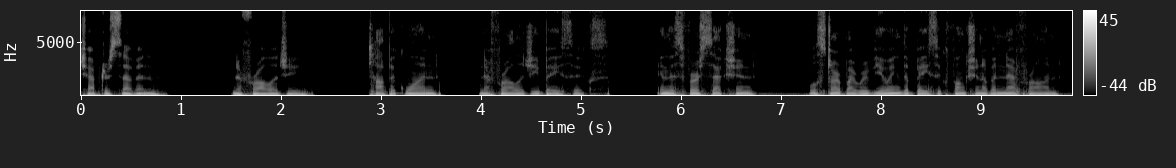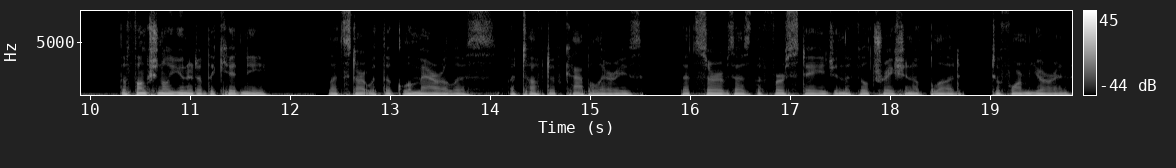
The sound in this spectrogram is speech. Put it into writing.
Chapter 7 Nephrology. Topic 1 Nephrology Basics. In this first section, we'll start by reviewing the basic function of a nephron, the functional unit of the kidney. Let's start with the glomerulus, a tuft of capillaries that serves as the first stage in the filtration of blood to form urine.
